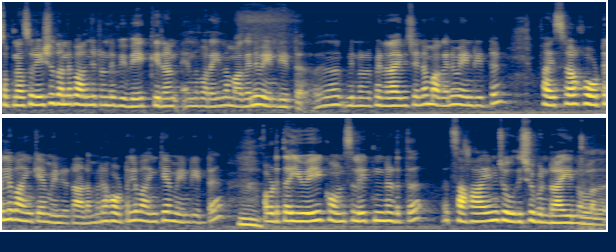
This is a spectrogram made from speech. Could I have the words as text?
സ്വപ്ന സുരേഷ് തന്നെ പറഞ്ഞിട്ടുണ്ട് വിവേക് കിരൺ എന്ന് പറയുന്ന മകന് വേണ്ടിയിട്ട്. പിണറായി വിജയന്റെ മകന് വേണ്ടിയിട്ട് ഫൈവ് സ്റ്റാർ ഹോട്ടൽ വാങ്ങിക്കാൻ വേണ്ടിയിട്ട് ആഡംബര ഹോട്ടൽ വാങ്ങിക്കാൻ വേണ്ടിയിട്ട് അവിടുത്തെ യു എ കോൺസുലേറ്റിന്റെ അടുത്ത് സഹായം ചോദിച്ചു പിണറായി എന്നുള്ളത്.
